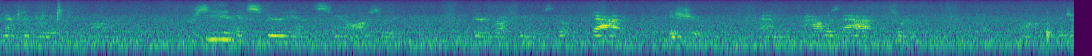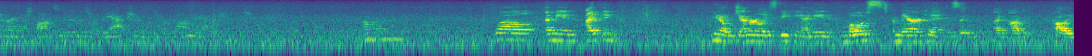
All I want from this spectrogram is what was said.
connected with, um, perceive and experience, you know, obviously, very broad communities, the- that issue? And how is that sort of um, generating responses or reactions or non-reactions? Um, well, I mean, I think, you know, generally speaking, I mean, most Americans, and I'm probably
